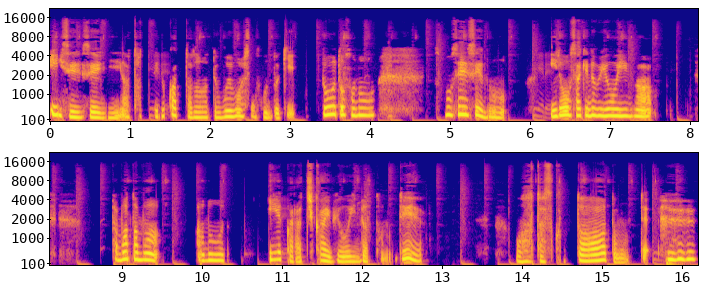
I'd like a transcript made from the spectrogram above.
いい先生に当たってよかったなって思いました、その時。ちょうどその、その先生の移動先の病院が、たまたま、あの、家から近い病院だったので、わあ、助かったーと思って。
